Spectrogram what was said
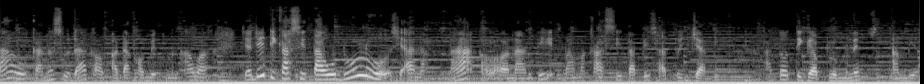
tahu karena sudah ada komitmen awal. Jadi dikasih tahu dulu si anak nak kalau nanti mama kasih tapi satu jam atau 30 menit ambil.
